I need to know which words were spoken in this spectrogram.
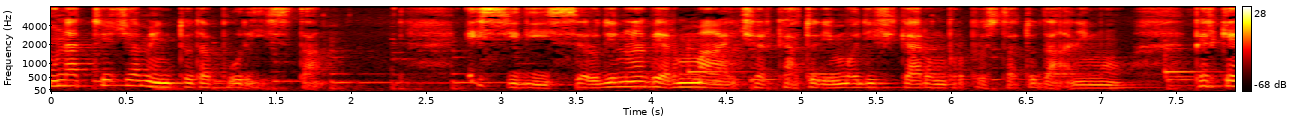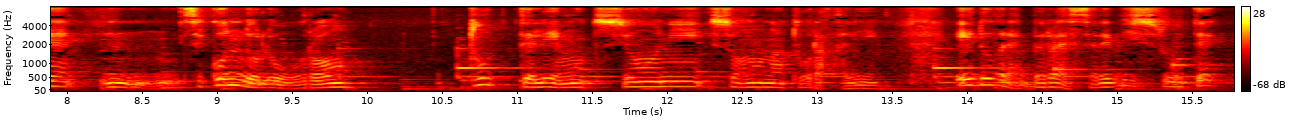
un atteggiamento da purista Essi dissero di non aver mai cercato di modificare un proprio stato d'animo, perché mm, secondo loro tutte le emozioni sono naturali e dovrebbero essere vissute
